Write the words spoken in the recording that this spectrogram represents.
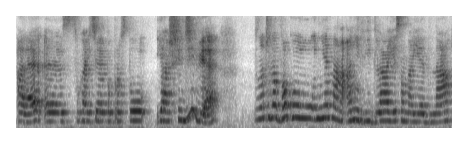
ale e, słuchajcie, po prostu ja się dziwię, znaczy, no wokół nie ma ani Lidla, jest ona jedna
